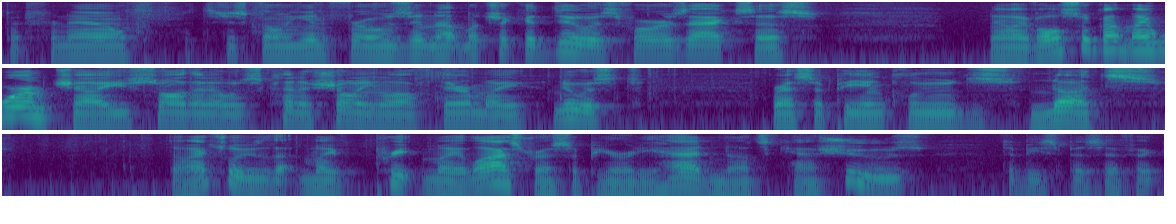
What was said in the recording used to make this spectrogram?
But for now, it's just going in frozen. Not much I could do as far as access. Now I've also got my worm chow. You saw that I was kind of showing off there. My newest recipe includes nuts. Now actually that my pre my last recipe already had nuts, cashews to be specific.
